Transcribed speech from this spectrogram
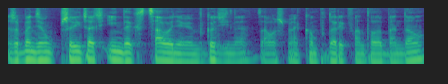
y, że będzie mógł przeliczać indeks cały, nie wiem, w godzinę, załóżmy jak komputery kwantowe będą,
